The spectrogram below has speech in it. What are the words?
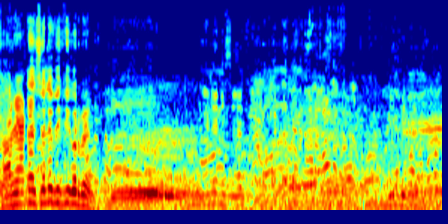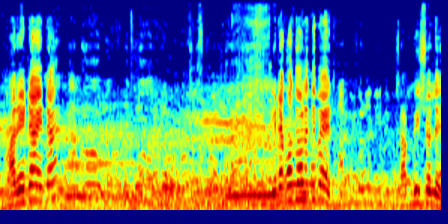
সাড়ে আঠাশ হলে বিক্রি করবেন। আর এটা এটা? এটা কত হলে দিবেন ছাব্বিশ হলে।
